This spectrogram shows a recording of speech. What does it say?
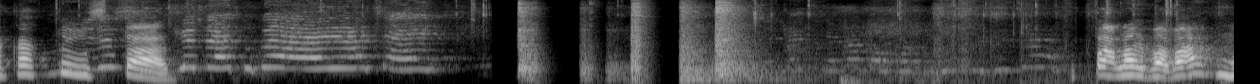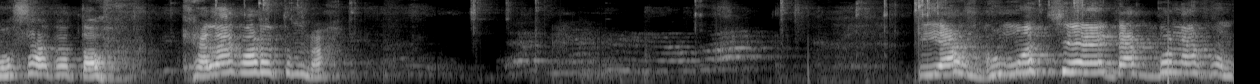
এক একটা উস্তাদ। পালাই বাবা, মশা কত। খেলা করো তোমরা। পিয়াস ঘুমাচ্ছে, ডাকবো না এখন।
